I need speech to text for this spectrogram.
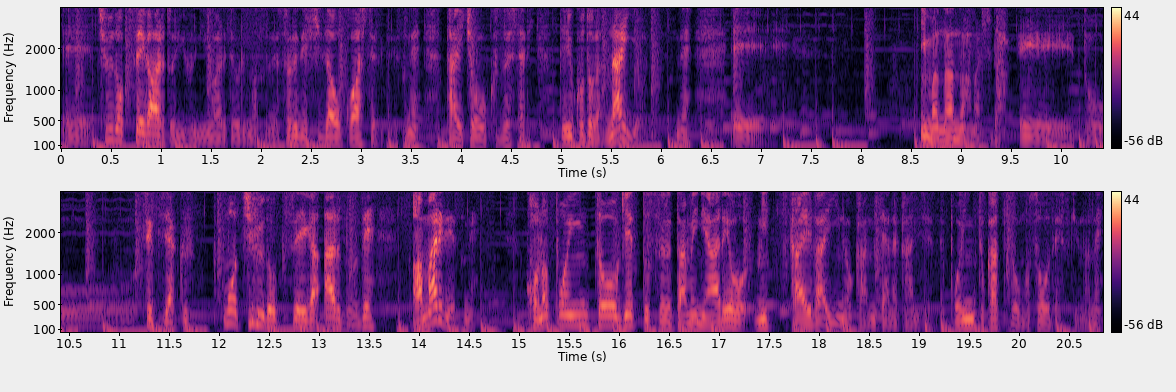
えー、中毒性があるというふうに言われておりますので、それで膝を壊したりですね、体調を崩したりっていうことがないようにですね、えー、今何の話だ？えーと、節約も中毒性があるので、あまりですね、このポイントをゲットするためにあれを3つ買えばいいのかみたいな感じですね。ポイント活動もそうですけどね。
